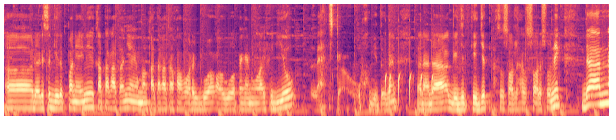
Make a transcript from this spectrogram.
Uh, dari segi depannya ini kata-katanya emang kata-kata favorit gue kalau gue pengen mulai video let's go gitu kan. Dan ada gadget-gadget aksesoris-aksesoris unik. Dan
